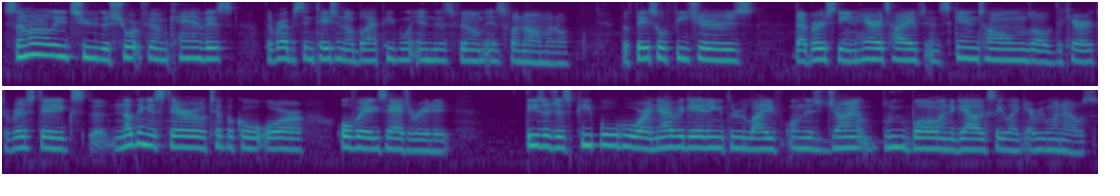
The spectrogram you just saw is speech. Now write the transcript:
Similarly to the short film Canvas, the representation of black people in this film is phenomenal. The facial features, diversity in hair types and skin tones, all of the characteristics, uh, nothing is stereotypical or over exaggerated. These are just people who are navigating through life on this giant blue ball in the galaxy like everyone else.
